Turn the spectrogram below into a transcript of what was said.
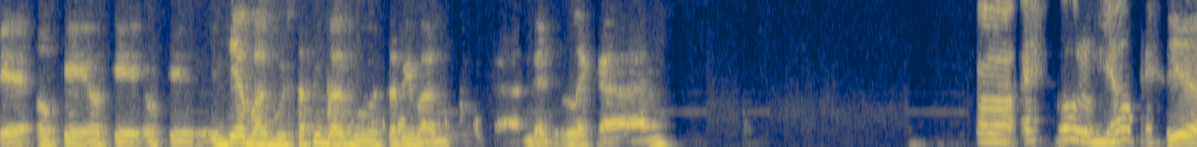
Yeah. Oke, oke, oke, oke. Intinya bagus, tapi bagus, tapi bagus kan. Gak jelek kan. Kalau, eh, gue belum jawab ya? Iya,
